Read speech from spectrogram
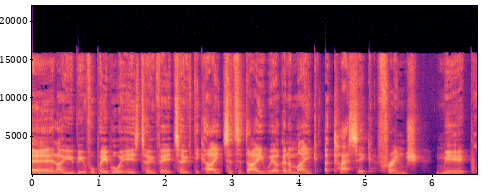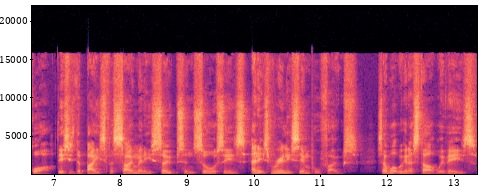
Uh, Hello you beautiful people, it is Tooth here, Tooth Decay. So today we are going to make a classic French mirepoix. This is the base for so many soups and sauces and it's really simple folks. So what we're going to start with is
